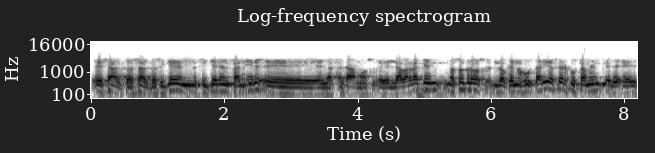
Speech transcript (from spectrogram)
Exacto, exacto. Si quieren, si quieren salir, eh, la sacamos. Eh, la verdad que nosotros lo que nos gustaría hacer justamente es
